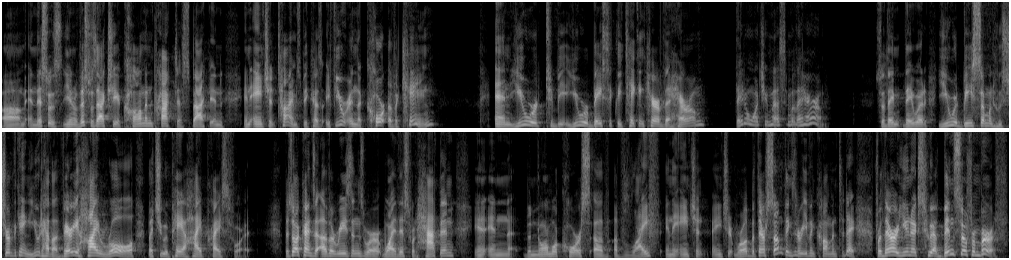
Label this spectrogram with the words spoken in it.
Um, and this was, you know, this was actually a common practice back in, in ancient times because if you were in the court of a king and you were to be, you were basically taking care of the harem, they don't want you messing with the harem. So they, they would, you would be someone who served the king. You would have a very high role, but you would pay a high price for it. There's all kinds of other reasons where, why this would happen in, in, the normal course of, of life in the ancient, ancient world, but there are some things that are even common today. For there are eunuchs who have been so from birth.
